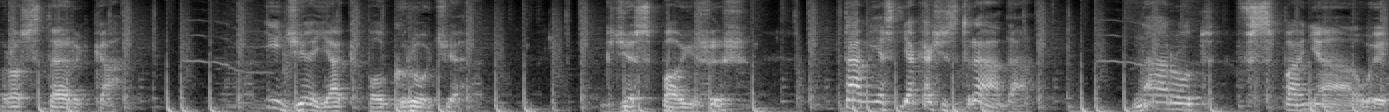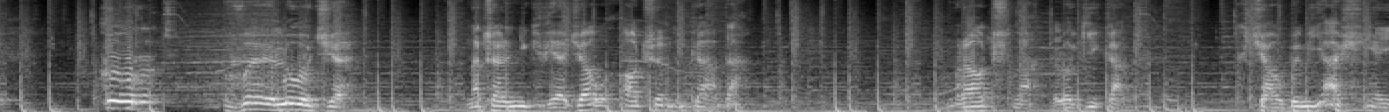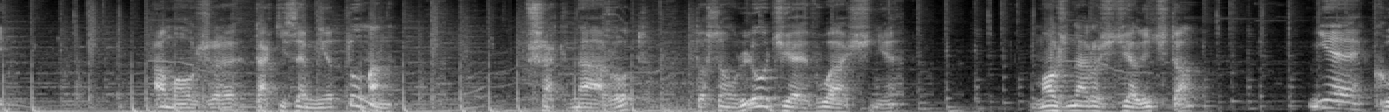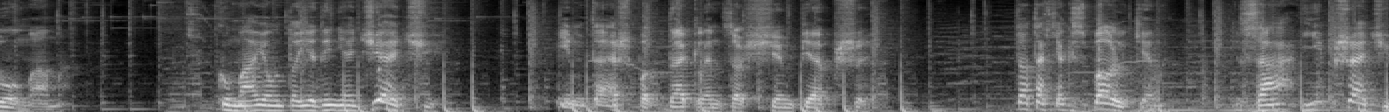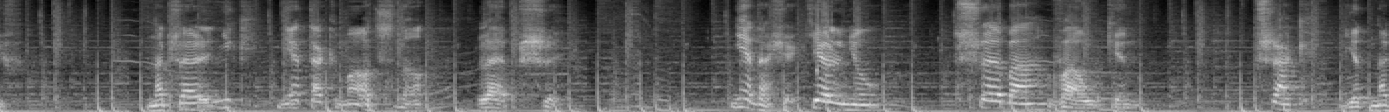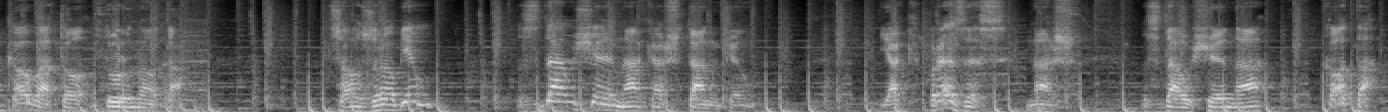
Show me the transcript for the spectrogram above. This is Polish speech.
rozterka. Idzie jak po grudzie. Gdzie spojrzysz, tam jest jakaś zdrada. Naród wspaniały, kur wy ludzie. Naczelnik wiedział, o czym gada. Mroczna logika. Chciałbym jaśniej. A może taki ze mnie tuman? Wszak naród to są ludzie właśnie. Można rozdzielić to? Nie kumam. Kumają to jedynie dzieci. Im też pod deklem coś się pieprzy. To tak jak z Bolkiem. Za i przeciw. Naczelnik nie tak mocno lepszy. Nie da się kielnią, trzeba wałkiem. Wszak jednakowa to durnota. Co zrobię? Zdam się na kasztankę. Jak prezes nasz zdał się na kota.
